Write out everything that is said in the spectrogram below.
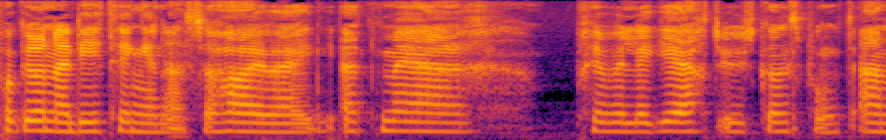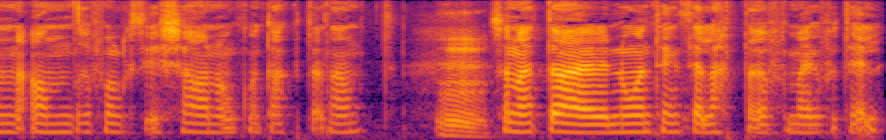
På grunn av de tingene så har jo jeg et mer privilegert utgangspunkt enn andre folk som ikke har noen kontakter. sant? Mm. Sånn at da er det noen ting som er lettere for meg å få til.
